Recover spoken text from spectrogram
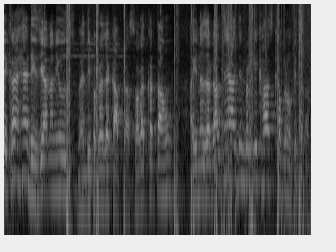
देख रहे हैं डिजियाना न्यूज़। मैं दीपक रजक आपका स्वागत करता हूँ। आइए नज़र डालते हैं आज दिन भर की खास खबरों की तरफ़।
